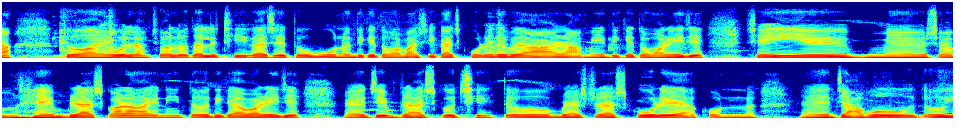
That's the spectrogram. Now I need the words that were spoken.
না। তো আমি বললাম, চলো তাহলে ঠিক আছে। তো বোন ওদিকে তোমার বাসি কাজ করে দেবে, আর আমি এদিকে তোমার এই যে সেই সব ব্রাশ করা হয়নি। তো ওদিকে আবার এই যে যে ব্রাশ করছি, তো ব্রাশ ট্রাশ করে এখন যাব, ওই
